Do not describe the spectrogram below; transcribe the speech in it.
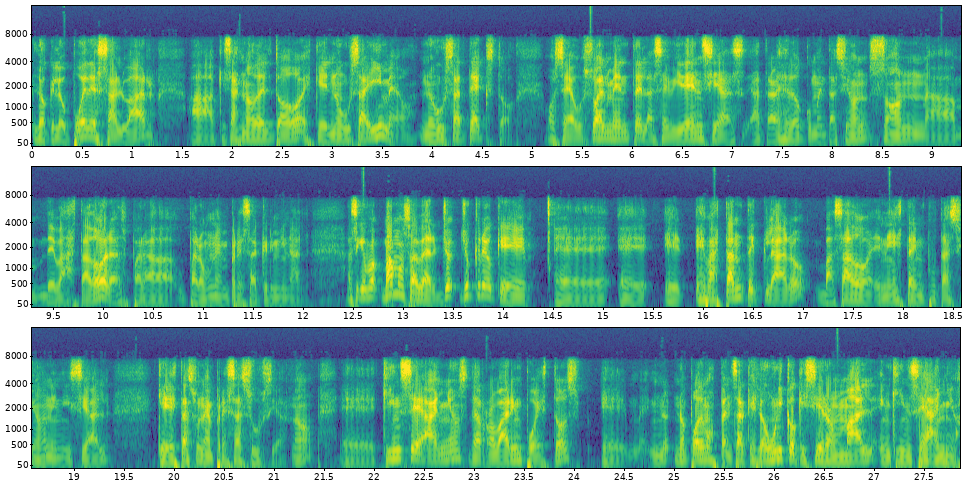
Lo que lo puede salvar Uh, quizás no del todo, es que él no usa email, no usa texto. O sea, usualmente las evidencias a través de documentación son uh, devastadoras para, para, una empresa criminal. Así que vamos a ver, yo, yo creo que eh, eh, eh, es bastante claro, basado en esta imputación inicial, que esta es una empresa sucia, ¿no? 15 eh, años de robar impuestos, eh, no, no, podemos pensar que es lo único que hicieron mal en 15 años.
